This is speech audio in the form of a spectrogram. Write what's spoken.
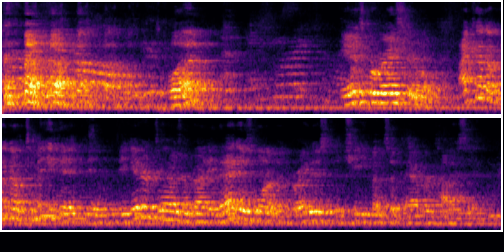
Annoying. what? Inspirational. I kind of, you know, to me, the, the, the Energizer Bunny, that is one of the greatest achievements of advertising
